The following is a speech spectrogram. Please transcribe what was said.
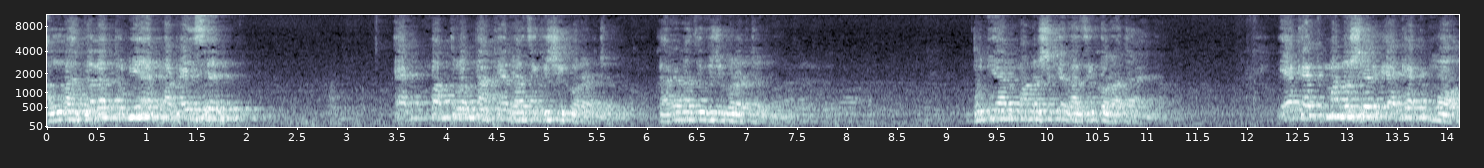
আল্লাহ তালা দুনিয়ায় পাঠাইছেন একমাত্র তাকে রাজি খুশি করার জন্য। কারে রাজি খুশি করার জন্য? দুনিয়ার মানুষকে রাজি করা যায়। এক এক মানুষের এক এক মত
